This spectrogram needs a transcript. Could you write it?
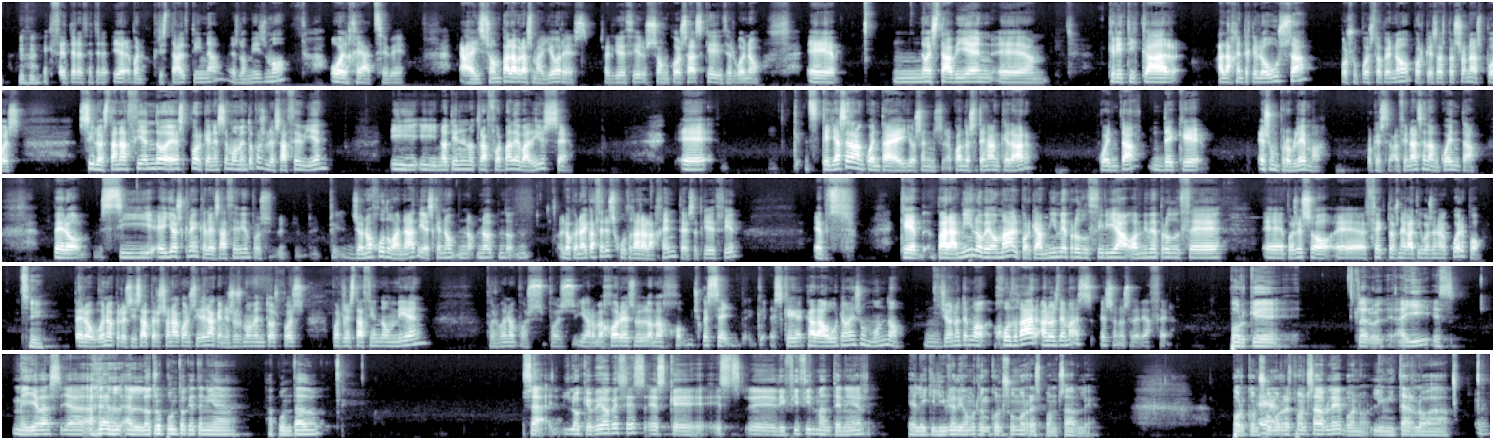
etcétera, etcétera. Eh, bueno, cristal, tina es lo mismo, o el GHB. Ahí son palabras mayores. O sea, quiero decir, son cosas que dices, bueno, eh, no está bien eh, criticar a la gente que lo usa, por supuesto que no, porque esas personas, pues, si lo están haciendo es porque en ese momento pues les hace bien y, no tienen otra forma de evadirse. Eh, que, ya se darán cuenta ellos cuando se tengan que dar cuenta de que es un problema, porque al final se dan cuenta. Pero si ellos creen que les hace bien, pues yo no juzgo a nadie. Es que no, lo que no hay que hacer es juzgar a la gente. Es decir, que para mí lo veo mal, porque a mí me produciría o a mí me produce eh, pues eso, eh, efectos negativos en el cuerpo. Sí. Pero bueno, pero si esa persona considera que en esos momentos pues, pues le está haciendo un bien, pues bueno, pues, pues y a lo mejor es lo mejor, yo qué sé, es que cada uno es un mundo. Yo no tengo, juzgar a los demás, eso no se debe hacer. Porque, claro, ahí es, me llevas ya al otro punto que tenía apuntado, o sea, lo que veo a veces es que es eh, difícil mantener el equilibrio, digamos, de un consumo responsable. Por consumo eh. responsable, bueno, limitarlo a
